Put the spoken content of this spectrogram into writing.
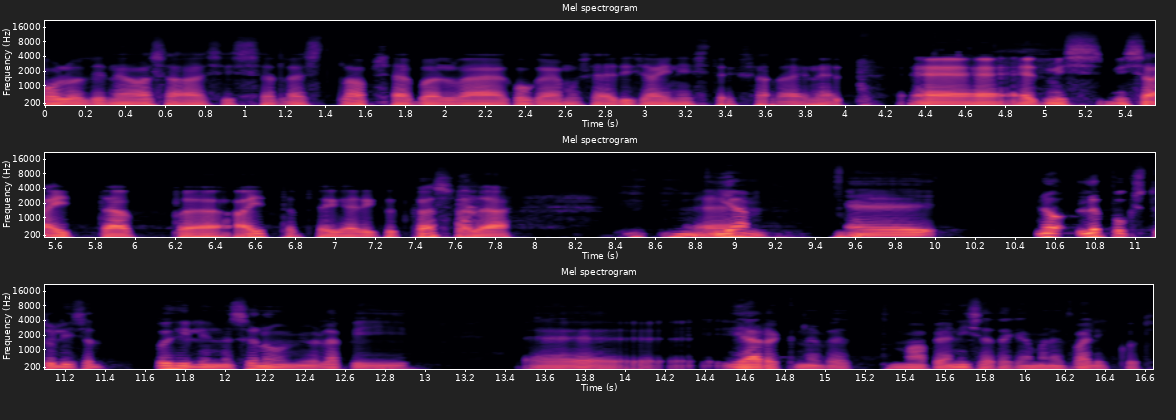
oluline osa siis sellest lapsepõlve kogemuse disainist, eks ole, nii et, äh, et mis, mis aitab, aitab tegelikult kasvada. Äh, jah, no lõpuks tuli sealt põhiline sõnum ju läbi järgnev, et ma pean ise tegema need valikud.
